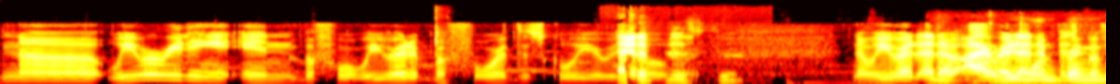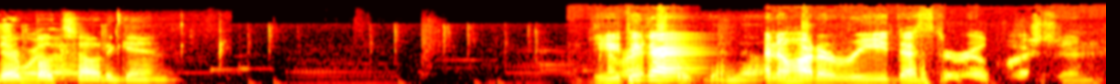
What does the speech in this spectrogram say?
no. We were reading it in before. We read it before the school year was Oedipus. over. No, we read. no, Oedip- I read everyone Oedipus bring their before books that. out again. Do you I think I, No. I know how to read? That's the real question.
